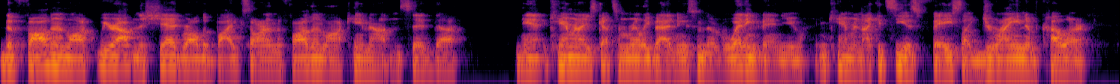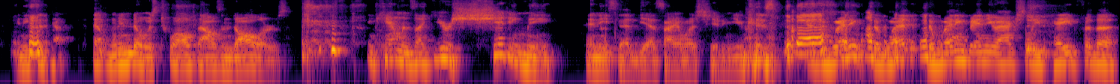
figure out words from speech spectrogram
the father in law, we were out in the shed where all the bikes are, and the father in law came out and said, uh, Man, Cameron, I just got some really bad news from the wedding venue. And Cameron, I could see his face like drain of color. And he said, That, that window is $12,000. And Cameron's like, You're shitting me. And he said, Yes, I was shitting you because the wedding, the wed, the wedding venue actually paid for the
